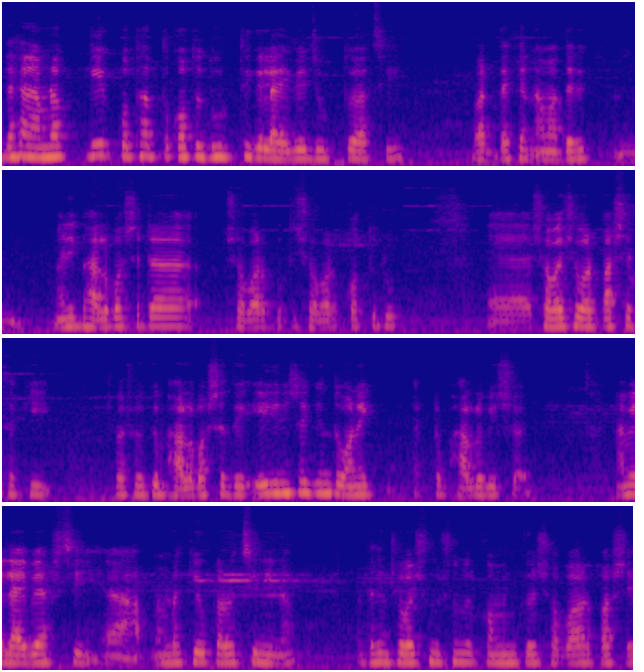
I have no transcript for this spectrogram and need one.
দেখেন, আমরা কে কোথা কত দূর থেকে লাইভে যুক্ত আছি বাট দেখেন আমাদের মানে ভালোবাসাটা সবার প্রতি সবার কতটুকু সবাই সবার পাশে থাকি সবাই সবাইকে ভালোবাসা দেয় এই জিনিসটা কিন্তু অনেক একটা ভালো বিষয়। আমি লাইভে আসছি আমরা কেউ কারও চিনি না। দেখেন সবাই সুন্দর সুন্দর কমেন্ট করে সবার পাশে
